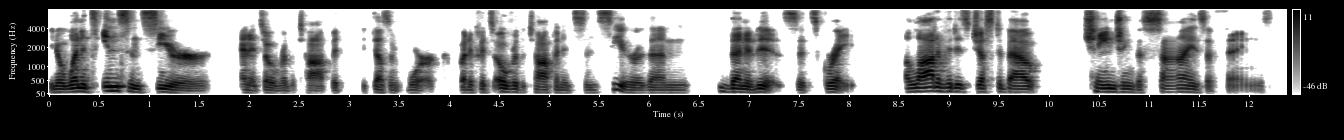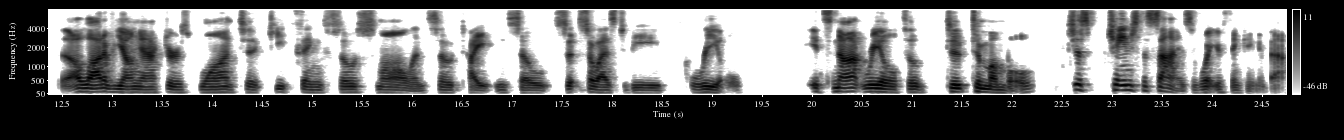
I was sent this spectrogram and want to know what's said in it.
you know when it's insincere and it's over the top it, it doesn't work. But if it's over the top and it's sincere then then it is. It's great. A lot of it is just about changing the size of things. A lot of young actors want to keep things so small and so tight and so so, so as to be real it's not real to, to, to mumble. Just change the size of what you're thinking about.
